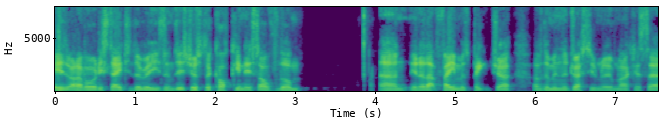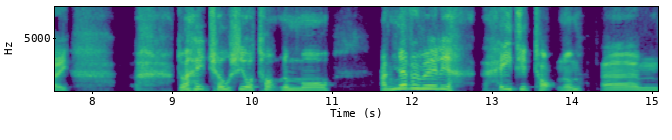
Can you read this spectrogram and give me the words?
is I've already stated the reasons. It's just the cockiness of them, and you know that famous picture of them in the dressing room. Like I say, do I hate Chelsea or Tottenham more? I've never really hated Tottenham. Um,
